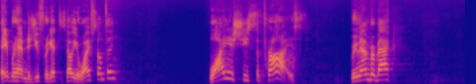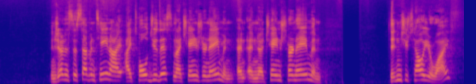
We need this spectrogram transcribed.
Abraham, did you forget to tell your wife something? Why is she surprised? Remember back in Genesis 17, I, I told you this and I changed her name and, and, and I changed her name, and didn't you tell your wife?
